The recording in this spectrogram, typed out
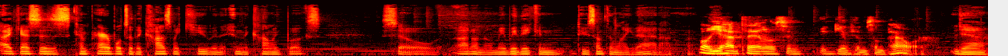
I, I guess, is comparable to the Cosmic Cube in the, in the comic books. So I don't know. Maybe they can do something like that. I don't know. Well, you have Thanos and give him some power Yeah.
